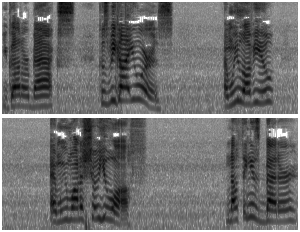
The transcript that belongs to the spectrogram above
You got our backs cuz we got yours. And we love you and we want to show you off. Nothing is better.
